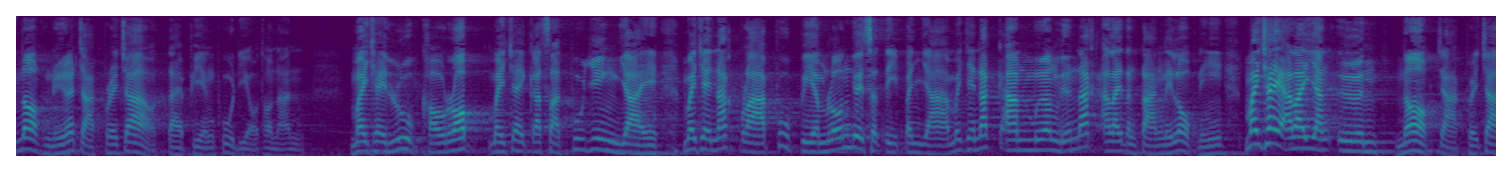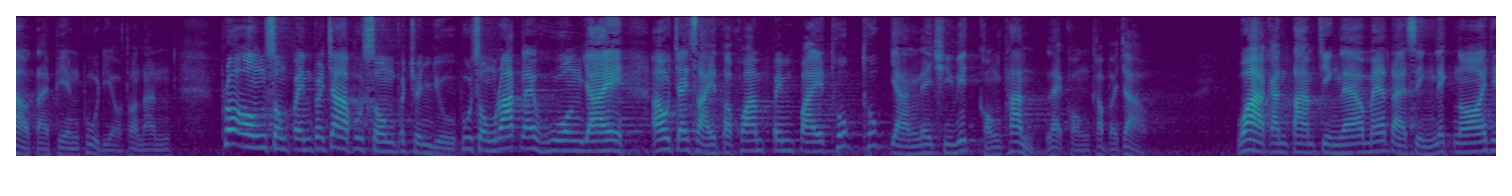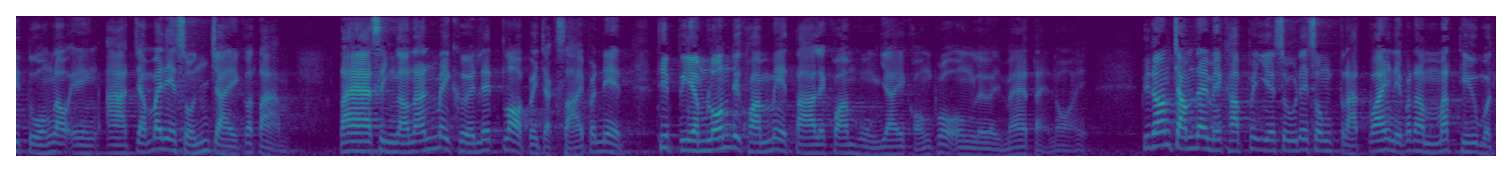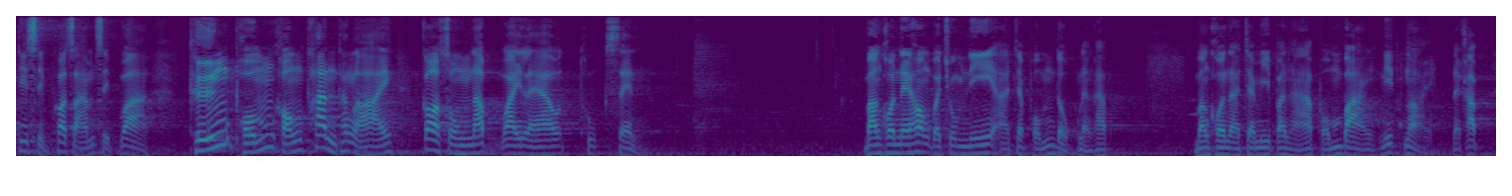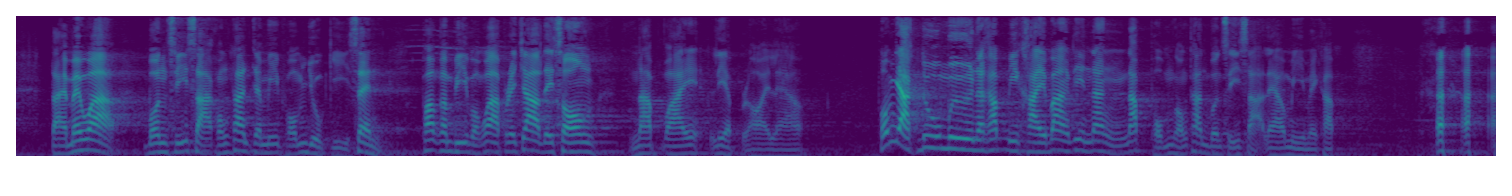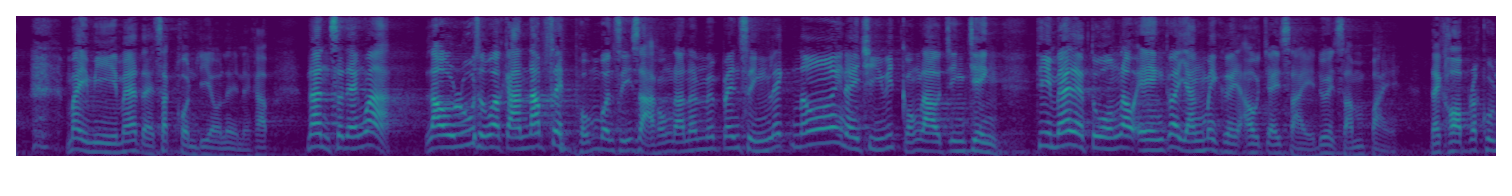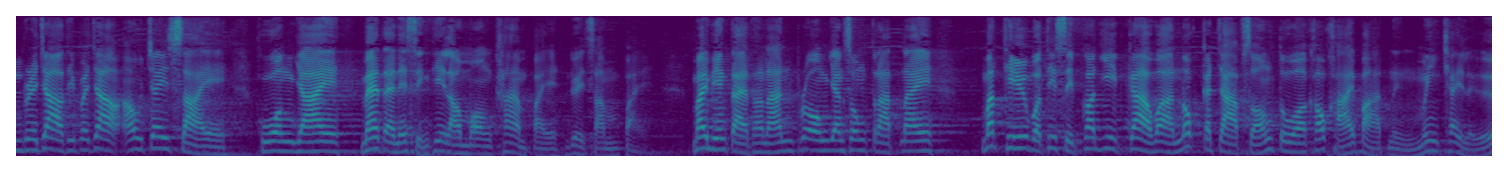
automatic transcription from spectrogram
นอกเหนือจากพระเจ้า แต่เพียงผู้เดียวเท่านั้น ไม่ใช่รูปเคารพ ไม่ใช่กษัตริย์ผู้ยิ่งใหญ่ ไม่ใช่นักปราชญ์ผู้เปี่ยมล้นด้วยสติปัญญา ไม่ใช่นักการเมืองหรือนักอะไรต่างๆ ในโลกนี้ ไม่ใช่อะไรอย่างอื่นนอกจากพระเจ้าแต่เพียงผู้เดียวเท่านั้น พระองค์ทรงเป็นพระเจ้าผู้ทรงประชนอยู่ ผู้ทรงรักและห่วงใย เอาใจใส่ต่อความเป็นไปทุกๆอย่างในชีวิตของท่านและของข้าพเจ้า ว่ากันตามจริงแล้วแม้แต่สิ่งเล็กน้อยที่ตัวของเราเองอาจจะไม่ได้สนใจก็ตาม แต่สิ่งเหล่านั้นไม่เคยเล็ดลอดไปจากสายพระเนตรที่เปี่ยมล้นด้วยความเมตตาและความห่วงใยของพระองค์เลยแม้แต่น้อยพี่น้องจำได้ไหมครับ พระเยซูได้ทรงตรัสไว้ในพระธรรมมัทธิวบทที่ 10 ข้อ 30 ว่า ถึงผมของท่านทั้งหลายก็ทรงนับไว้แล้วทุกเส้น บางคนในห้องประชุมนี้อาจจะผมดกนะครับ บางคนอาจจะมีปัญหาผมบางนิดหน่อยนะครับ แต่ไม่ว่าบนศีรษะของท่านจะมีผมอยู่กี่เส้น พระคัมภีร์บอกว่าพระเจ้าได้ทรงนับไว้เรียบร้อยแล้ว ผมอยากดูมือนะครับ มีใครบ้างที่นั่งนับผมของท่านบนศีรษะแล้วมีไหมครับ ไม่มีแม้แต่สักคนเดียวเลยนะครับ นั่นแสดงว่าเรารู้สึกว่าการนับเส้นผมบนศีรษะของเรานั้นมันเป็นสิ่งเล็กน้อยในชีวิตของเราจริง ๆ ที่แม้แต่ตัวของเราเองก็ยังไม่เคยเอาใจใส่ด้วยซ้ำไป แต่ขอบพระคุณพระเจ้าที่พระเจ้าเอาใจใส่ ห่วงใยแม้แต่ในสิ่งที่เรามองข้ามไปด้วยซ้ำไป ไม่เพียงแต่เท่านั้นพระองค์ยังทรงตรัสใน มัทธิวบทที่ 10 ข้อ 29 ว่านกกระจาบสองตัวเขาขายบาทหนึ่งไม่ใช่หรือ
